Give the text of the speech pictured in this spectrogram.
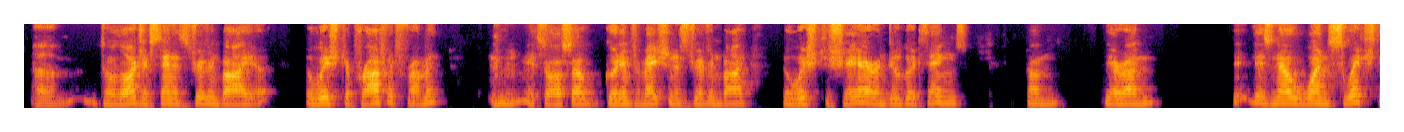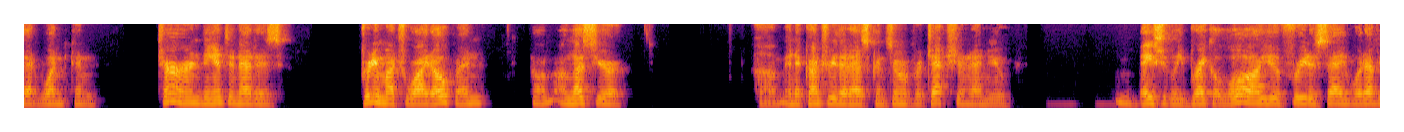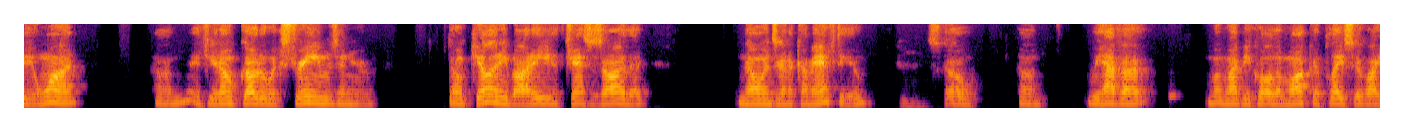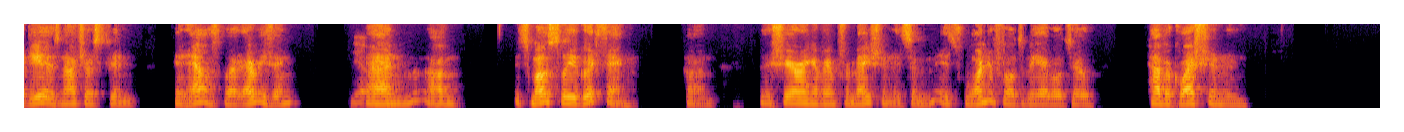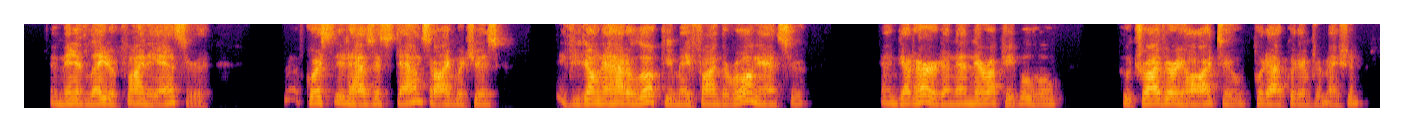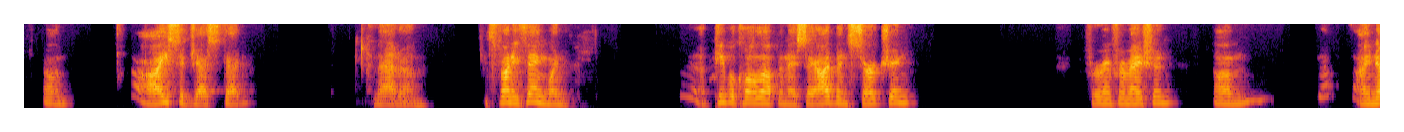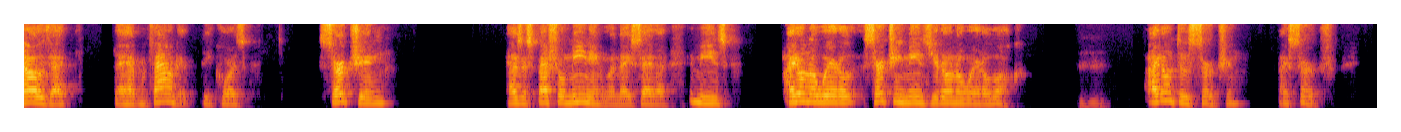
um, to a large extent, it's driven by a, a wish to profit from it. it's also good information is driven by the wish to share and do good things. Um, there, um, there's no one switch that one can turn. The internet is pretty much wide open, um, unless you're um, in a country that has consumer protection and you basically break a law. You're free to say whatever you want. Um, if you don't go to extremes and you don't kill anybody, chances are that no one's going to come after you. Mm-hmm. So um, we have a what might be called a marketplace of ideas, not just in in health but everything. Yeah. And um, it's mostly a good thing. Um, the sharing of information. It's a, it's wonderful to be able to have a question and a minute later find the answer. Of course, it has its downside, which is if you don't know how to look, you may find the wrong answer and get hurt. And then there are people who who try very hard to put out good information. Um, I suggest that that um, it's a funny thing when uh, people call up and they say, "I've been searching for information." Um, I know that they haven't found it because searching has a special meaning when they say that. It means I don't know where to. Searching means you don't know where to look. Mm-hmm. I don't do searching. I search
